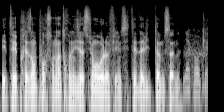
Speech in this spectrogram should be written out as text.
était présent pour son intronisation au Hall of Fame. C'était David Thompson. D'accord, ok.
